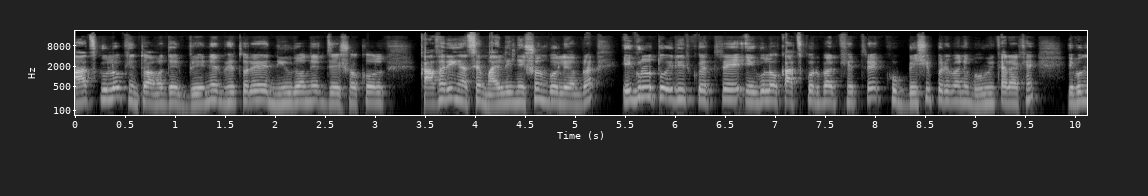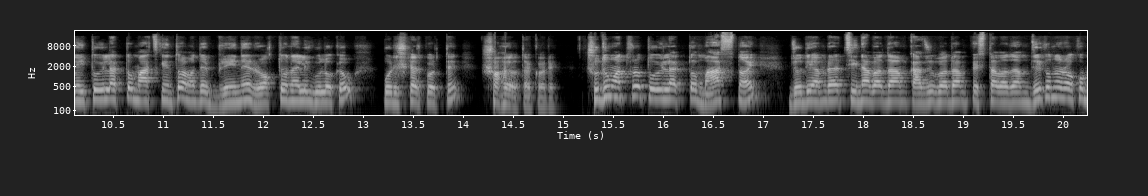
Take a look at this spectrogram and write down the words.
মাছগুলো কিন্তু আমাদের ব্রেনের ভেতরে নিউরনের যে সকল কাভারিং আছে মাইলিনেশন বলি আমরা, এগুলো তৈরির ক্ষেত্রে, এগুলো কাজ করবার ক্ষেত্রে খুব বেশি পরিমাণে ভূমিকা রাখে এবং এই তৈলাক্ত মাছ কিন্তু আমাদের ব্রেনের রক্তনালীগুলোকেও পরিষ্কার করতে সহায়তা করে। শুধুমাত্র তৈলাক্ত মাছ নয়, যদি আমরা বাদাম কাজু বাদাম পেস্তা বাদাম যে কোনো রকম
